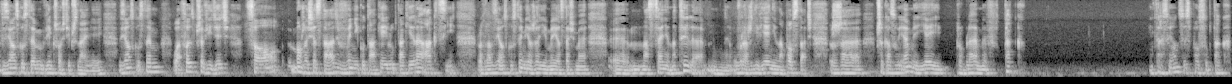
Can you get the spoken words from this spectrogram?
W związku z tym, w większości przynajmniej, w związku z tym łatwo jest przewidzieć, co może się stać w wyniku takiej lub takiej reakcji. Prawda? W związku z tym, jeżeli my jesteśmy na scenie na tyle mm, uwrażliwieni na postać, że przekazujemy jej problemy w tak interesujący sposób, tak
